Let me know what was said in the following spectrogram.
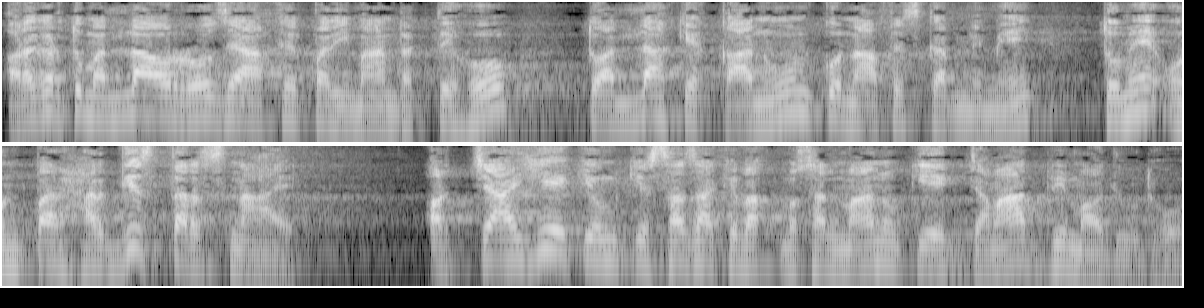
اور اگر تم اللہ اور روز آخر پر ایمان رکھتے ہو، تو اللہ کے قانون کو نافذ کرنے میں تمہیں ان پر ہرگز ترس نہ آئے۔ اور چاہیے کہ ان کی سزا کے وقت مسلمانوں کی ایک جماعت بھی موجود ہو۔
